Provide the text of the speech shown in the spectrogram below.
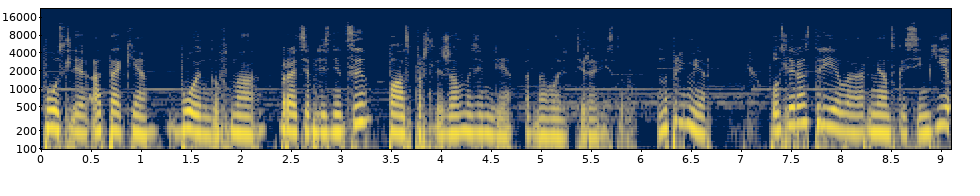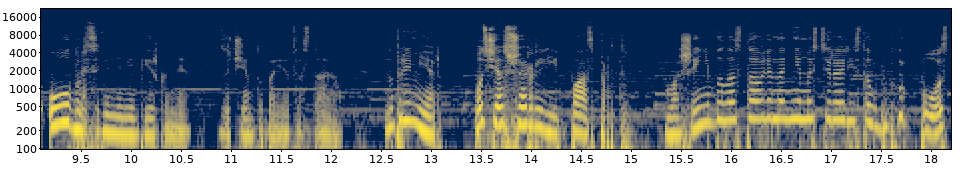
после атаки Боингов на братья-близнецы паспорт лежал на земле одного из террористов. Например, после расстрела армянской семьи обувь с именными бирками зачем-то боец оставил. Например, вот сейчас Шарли паспорт. В машине был оставлен одним из террористов пост,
